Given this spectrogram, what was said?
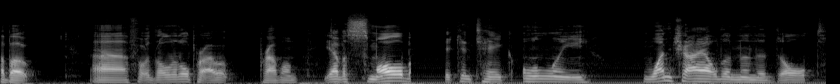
a boat. Uh, for the little pro problem, you have a small boat. it can take only one child and an adult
